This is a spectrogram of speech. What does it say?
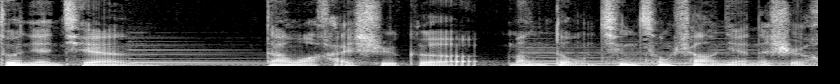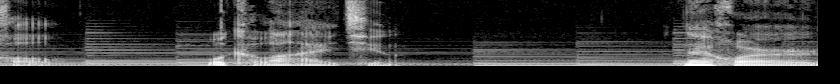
多年前，当我还是个懵懂青葱少年的时候，我渴望爱情。那会儿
